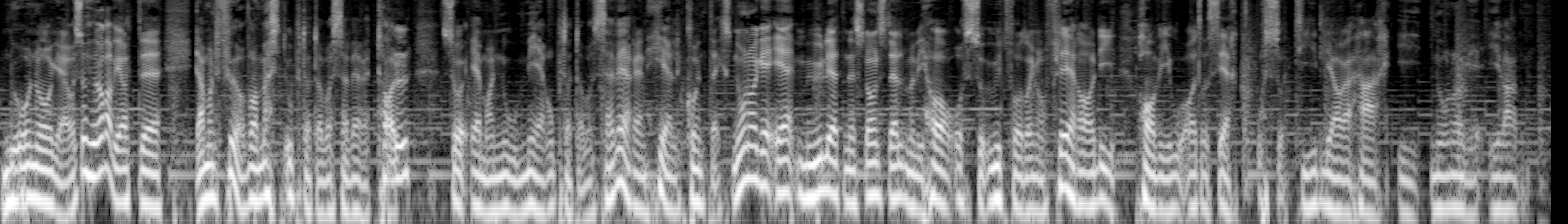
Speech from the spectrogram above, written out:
Nord-Norge. Og så hører vi at eh, der man før var mest opptatt av å servere tall, så er man nå mer opptatt av å servere en hel kontekst. Nord-Norge er mulighetenes landsdel, men vi har også utfordringer. Flere av de har vi jo adressert også tidligere her i Nord-Norge i verden.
